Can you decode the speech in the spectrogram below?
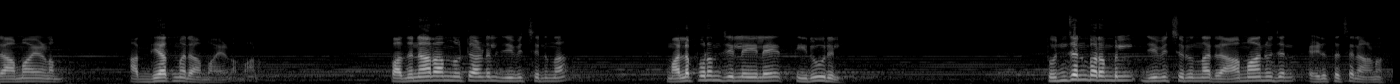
രാമായണം അധ്യാത്മ രാമായണമാണ്. പതിനാറാം നൂറ്റാണ്ടിൽ ജീവിച്ചിരുന്ന മലപ്പുറം ജില്ലയിലെ തിരൂരിൽ തുഞ്ചൻ പറമ്പിൽ ജീവിച്ചിരുന്ന രാമാനുജൻ എഴുത്തച്ഛനാണ്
